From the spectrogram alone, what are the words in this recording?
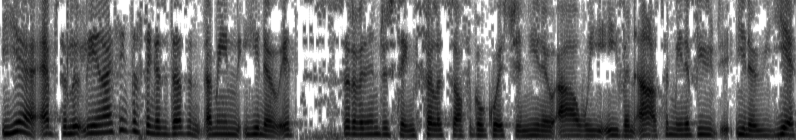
Yeah, absolutely. And I think the thing is, it doesn't, I mean, you know, it's sort of an interesting philosophical question, you know, are we even us? I mean, if you, you know, yes,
